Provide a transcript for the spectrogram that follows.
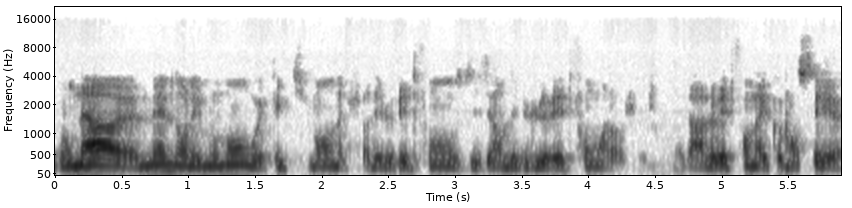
qu'on a, euh, même dans les moments où effectivement on a pu faire des levées de fonds, on se disait en début de levée de fonds, alors dans un levée de fonds, on a commencé, euh,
